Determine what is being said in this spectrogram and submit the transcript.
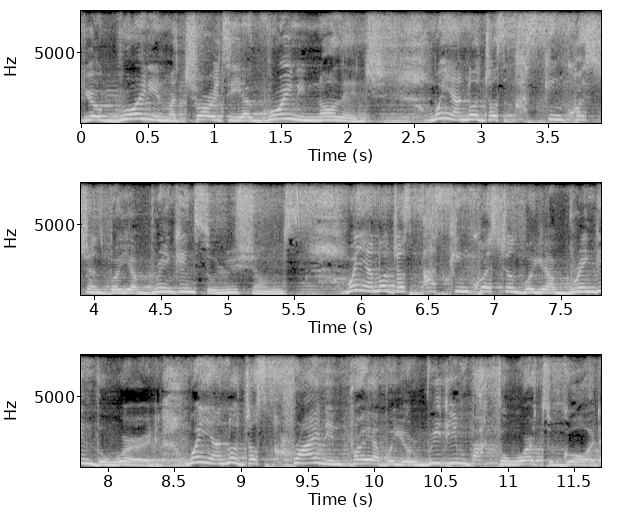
you're growing in maturity, you're growing in knowledge. When you're not just asking questions, but you're bringing solutions. When you're not just asking questions, but you're bringing the word. When you're not just crying in prayer, but you're reading back the word to God.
